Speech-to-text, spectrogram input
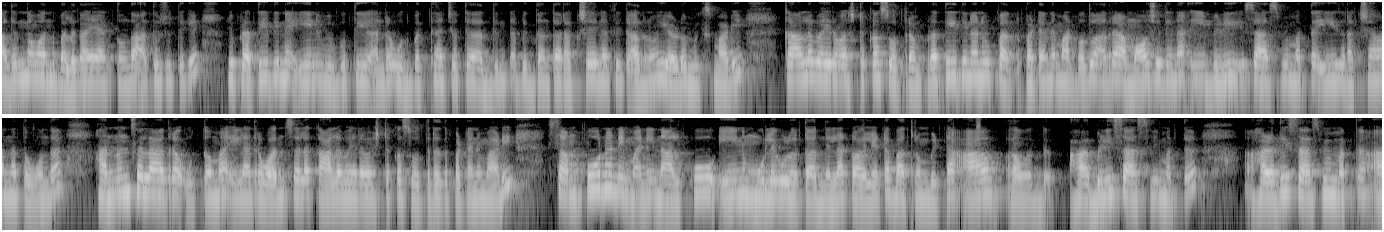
ಅದನ್ನು ಒಂದು ಬಲಗಾಯಿ ಆಗ್ತಾವೆ ಅದ್ರ ಜೊತೆಗೆ ನೀವು ಪ್ರತಿದಿನ ಏನು ವಿಭೂತಿ ಅಂದರೆ ಉದ್ಬತ್ತಿ ಹಚ್ಚುತ್ತೆ ಅದಿಂತ ಬಿದ್ದಂಥ ರಕ್ಷೆ ಏನಿರ್ತೈತೆ ಅದನ್ನು ಎರಡು ಮಿಕ್ಸ್ ಮಾಡಿ ಕಾಲಭೈರವಷ್ಟಕ ಸೂತ್ರಂ ಪ್ರತಿದಿನ ನೀವು ಪಠನೆ ಮಾಡ್ಬೋದು. ಆದರೆ ಅಮಾವಾಸ್ಯೆ ದಿನ ಈ ಬಿಳಿ ಸಾಸಿವೆ ಮತ್ತು ಈ ರಕ್ಷಾವನ್ನು ತೊಗೊಂಡ ಹನ್ನೊಂದು ಸಲ ಆದ್ರೆ ಉತ್ತಮ, ಇಲ್ಲಾಂದ್ರೆ ಒಂದು ಸಲ ಕಾಲಭೈರವಷ್ಟಕ ಸೂತ್ರದ ಪಠನೆ ಮಾಡಿ ಸಂಪೂರ್ಣ ನಿಮ್ಮ ಮನೆ ನಾಲ್ಕು ಏನು ಮೂಲೆಗಳು ಇರ್ತಾವೆ ಅದನ್ನೆಲ್ಲ ಟಾಯ್ಲೆಟ ಬಾತ್ರೂಮ್ ಬಿಟ್ಟು ಆ ಒಂದು ಬಿಳಿ ಸಾಸ್ವೆ ಮತ್ತು ಹಳದಿ ಸಾಸ್ವೆ ಮತ್ತು ಆ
